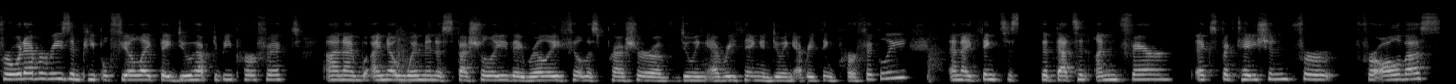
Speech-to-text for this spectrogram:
for whatever reason people feel like they do have to be perfect. And I, I know women especially they really feel this pressure of doing everything and doing everything perfectly. And i think to that that's an unfair expectation for for all of us.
